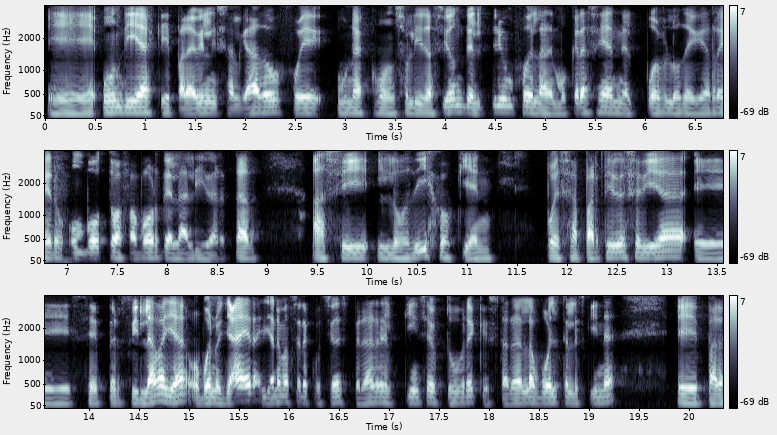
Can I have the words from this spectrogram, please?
Eh, un día que para Evelyn Salgado fue una consolidación del triunfo de la democracia en el pueblo de Guerrero, un voto a favor de la libertad. Así lo dijo quien, pues a partir de ese día eh, se perfilaba ya, o bueno, ya era, ya nada más era cuestión de esperar el 15 de octubre, que estará a la vuelta a la esquina, eh, para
